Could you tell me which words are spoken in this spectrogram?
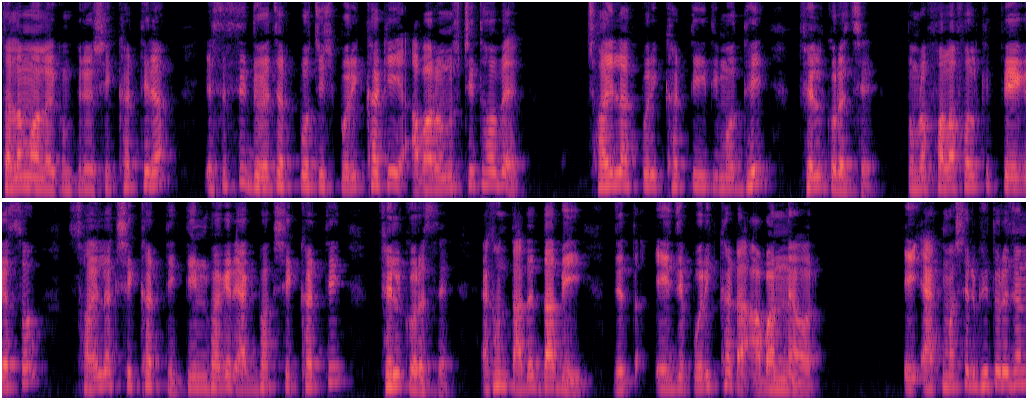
সালামু আলাইকুম, প্রিয় শিক্ষার্থীরা। এসএসসি দু হাজার পঁচিশ পরীক্ষা কি আবার অনুষ্ঠিত হবে? ছয় লাখ পরীক্ষার্থী ইতিমধ্যেই ফেল করেছে। তোমরা ফলাফল কি পেয়ে গেছো? ছয় লাখ শিক্ষার্থী, তিন ভাগের এক ভাগ শিক্ষার্থী ফেল করেছে। এখন তাদের দাবি যে এই যে পরীক্ষাটা আবার নেওয়ার, এই এক মাসের ভিতরে যেন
